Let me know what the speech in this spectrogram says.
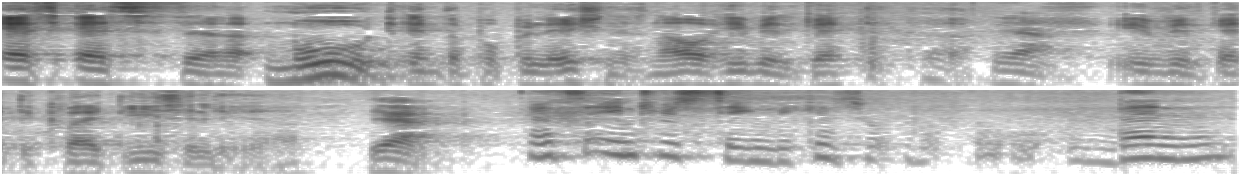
as as the mood in the population is now, he will get it. uh, Yeah. He will get it quite easily. uh. yeah. That's interesting because then,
